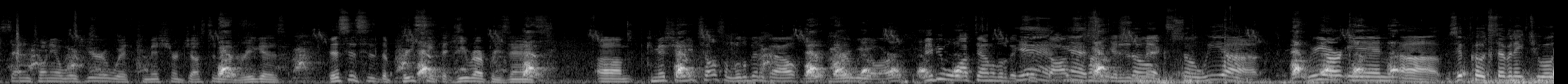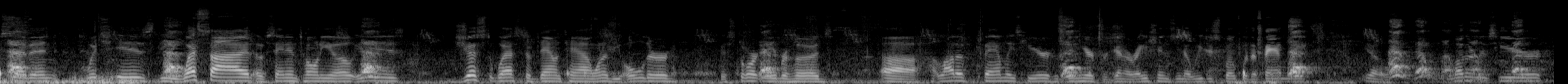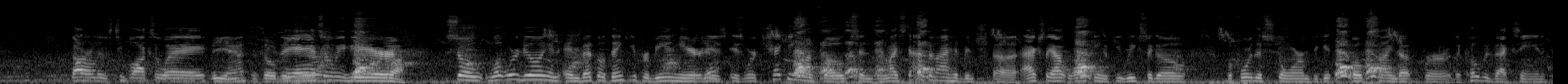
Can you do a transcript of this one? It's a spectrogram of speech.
San Antonio. We're here with Commissioner Justin Rodriguez. This is the precinct that he represents. Um, Commissioner, can you tell us a little bit about where, where we are? Maybe we'll walk down a little bit. Chris Dogs yeah. So, get into so, the mix. so we uh, we are in uh, zip code 78207, which is the west side of San Antonio. It is just west of downtown, one of the older historic neighborhoods. Uh, a lot of families here who've been here for generations. You know, we just spoke with a family. You know, mother lives here, daughter lives two blocks away. the aunt is over The here. aunt's over here. Yeah. So what we're doing, and, and Beto, thank you for being here. Is is we're checking on folks, and, and my staff and I had been uh, actually out walking a few weeks ago before this storm to get folks signed up for the COVID vaccine.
